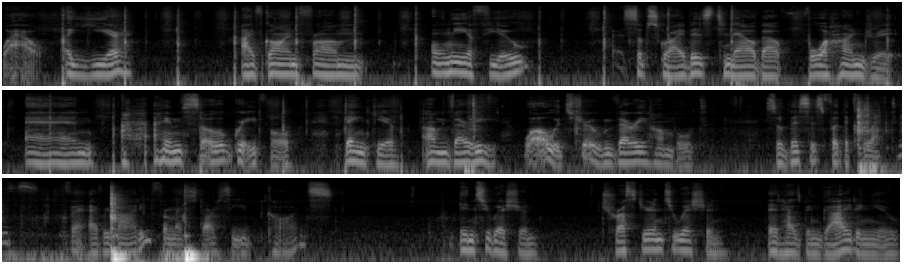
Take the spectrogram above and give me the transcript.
wow, a year, I've gone from only a few subscribers to now about 400. And I am so grateful. Thank you. I'm very, whoa, it's true. I'm very humbled. So, this is for the collective, for everybody, for my Starseed cards. Intuition. Trust your intuition. It has been guiding you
